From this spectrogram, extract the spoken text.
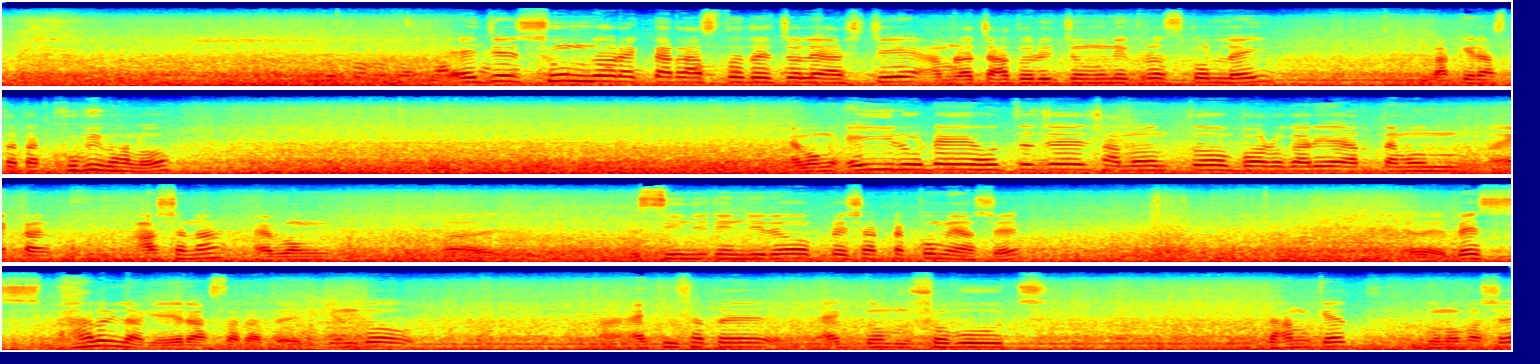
এই যে সুন্দর একটা রাস্তাতে চলে আসছি, আমরা চাতুরির চমুনি ক্রস করলেই। বাকি রাস্তাটা খুবই ভালো। এবং এই রোডে হচ্ছে যে সাধারণত বড় গাড়ি আর তেমন একটা আসে না এবং সিএনজি টেনজিরও প্রেশারটা কমে আসে। বেশ ভালোই লাগে এই রাস্তাটাতে। কিন্তু একই সাথে একদম সবুজ ধানক্ষেত দুনো পাশে।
